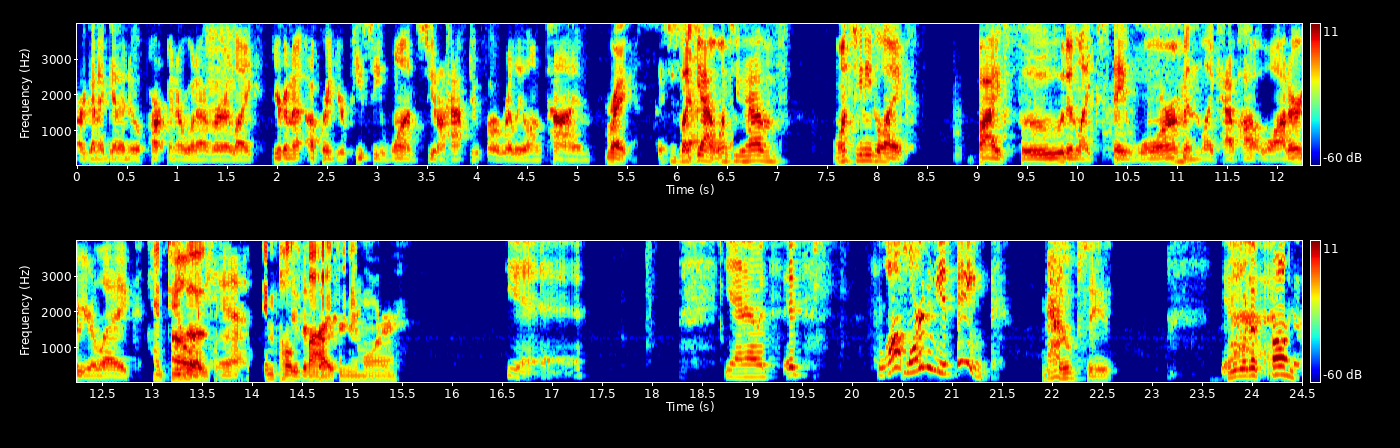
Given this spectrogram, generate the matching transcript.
are gonna get a new apartment or whatever, like you're gonna upgrade your PC once. You don't have to for a really long time. Right. It's just like Yeah. yeah, once you have once you need to like buy food and like stay warm and like have hot water, you're like Can't do oh those I can't. impulse do buys summer. anymore. Yeah. Yeah, no, it's it's it's a lot more than you think. Yeah. Oopsies. Who would have Yeah, thought 'cause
